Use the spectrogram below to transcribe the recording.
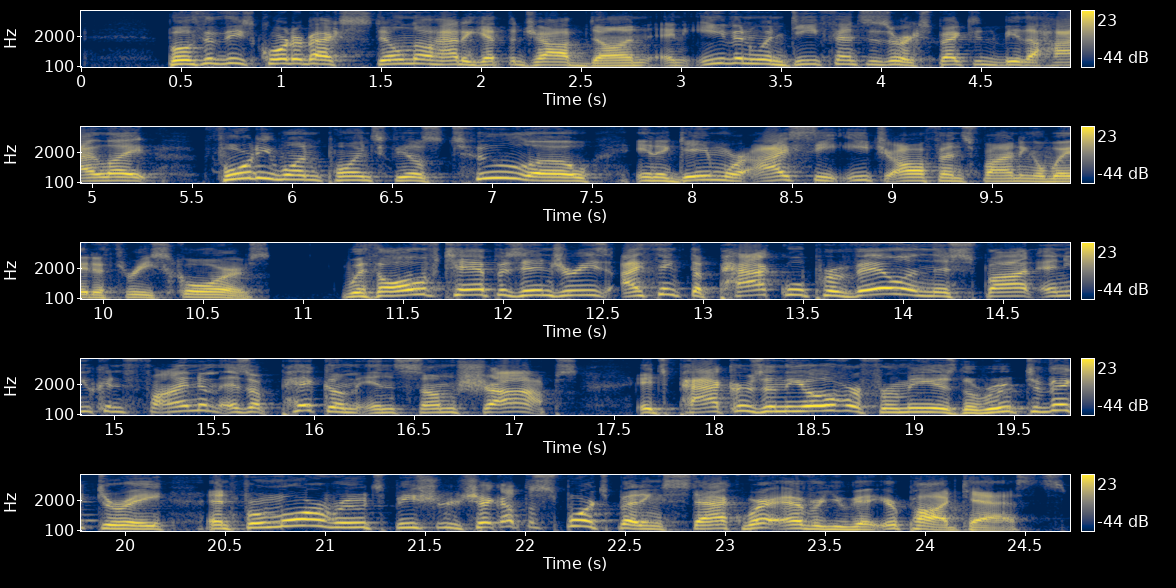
Both of these quarterbacks still know how to get the job done, and even when defenses are expected to be the highlight, 41 points feels too low in a game where I see each offense finding a way to three scores. With all of Tampa's injuries, I think the pack will prevail in this spot, and you can find them as a pick 'em in some shops. It's Packers in the over for me as the route to victory. And for more routes, be sure to check out the sports betting stack wherever you get your podcasts.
